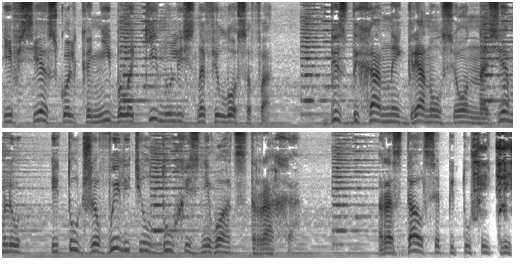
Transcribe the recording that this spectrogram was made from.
И все, сколько ни было, кинулись на философа. Бездыханный грянулся он на землю, и тут же вылетел дух из него от страха. Раздался петуший крик.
